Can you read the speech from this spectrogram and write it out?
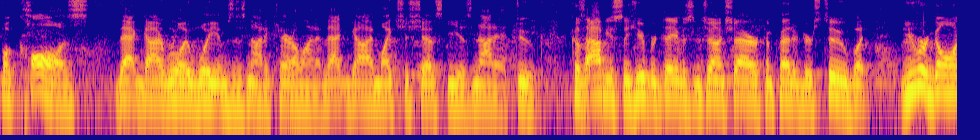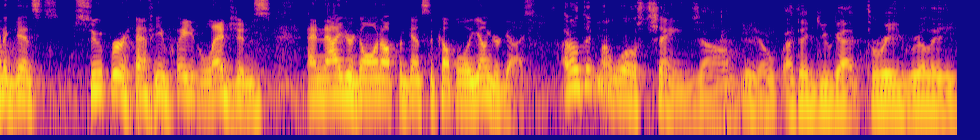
because that guy Roy Williams is not at Carolina, that guy Mike Krzyzewski is not at Duke? Because obviously Hubert Davis and Jon Scheyer are competitors too, but you were going against super heavyweight legends, and now you're going up against a couple of younger guys. I don't think my world's changed. Um, you know, I think you got three really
